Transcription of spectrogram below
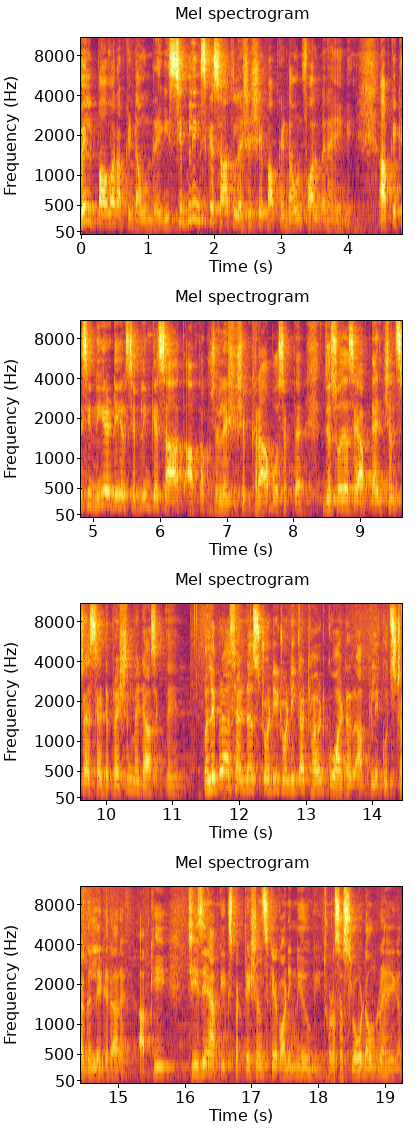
विल पावर आपकी डाउन रहेगी सिबलिंग्स के साथ रिलेशनशिप आपके डाउनफॉल में रहेंगे। आपके किसी नियर डियर सिबलिंग के साथ आपका कुछ रिलेशनशिप खराब हो सकता है, जिस वजह से आप टेंशन स्ट्रेस या डिप्रेशन में जा सकते हैं। लिब्रा सैंडर्स 2020 का थर्ड क्वार्टर आपके लिए कुछ स्ट्रगल लेकर आ रहा है। आपकी चीज़ें, आपकी एक्सपेक्टेशंस के अकॉर्डिंग नहीं होंगी, थोड़ा सा स्लो डाउन रहेगा।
